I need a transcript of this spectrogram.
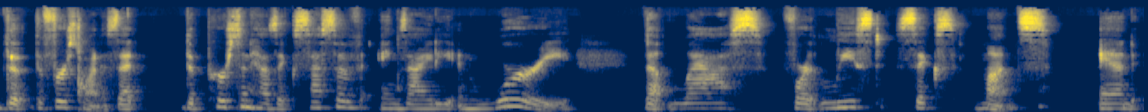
The, the first one is that the person has excessive anxiety and worry that lasts for at least six months and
